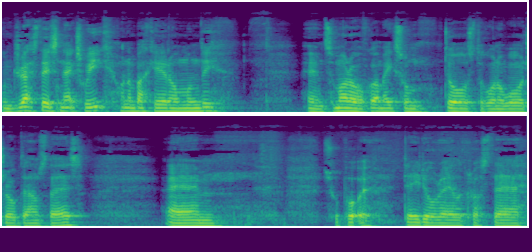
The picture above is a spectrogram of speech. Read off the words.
I'm dress this next week when I'm back here on Monday. And um, tomorrow I've got to make some doors to go in a wardrobe downstairs. Um, so we'll put a dado rail across there,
